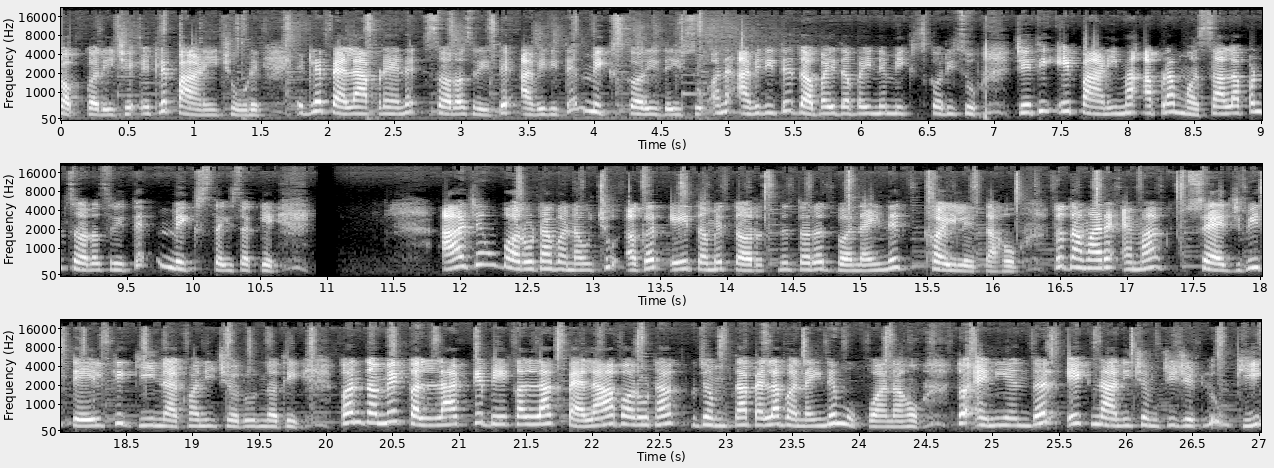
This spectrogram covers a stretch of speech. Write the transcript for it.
ચોપ કરી છે એટલે પાણી છોડે. એટલે પહેલાં આપણે એને સરસ રીતે આવી રીતે મિક્સ કરી દઈશું અને આવી રીતે દબાઈ દબાઈને મિક્સ કરીશું જેથી એ પાણીમાં આપણા મસાલા પણ સરસ રીતે મિક્સ થઈ શકે. આ જે હું પરોઠા બનાવું છું. અગર એ તમે તરત ને તરત બનાવીને ખાઈ લેતા હો, તો તમારે એમાં સહેજ બી તેલ કે ઘી નાખવાની જરૂર નથી. પણ તમે કલાક કે બે કલાક પહેલાં આ પરોઠા જમતા પહેલાં બનાવીને મૂકવાના હો, તો એની અંદર એક નાની ચમચી જેટલું ઘી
